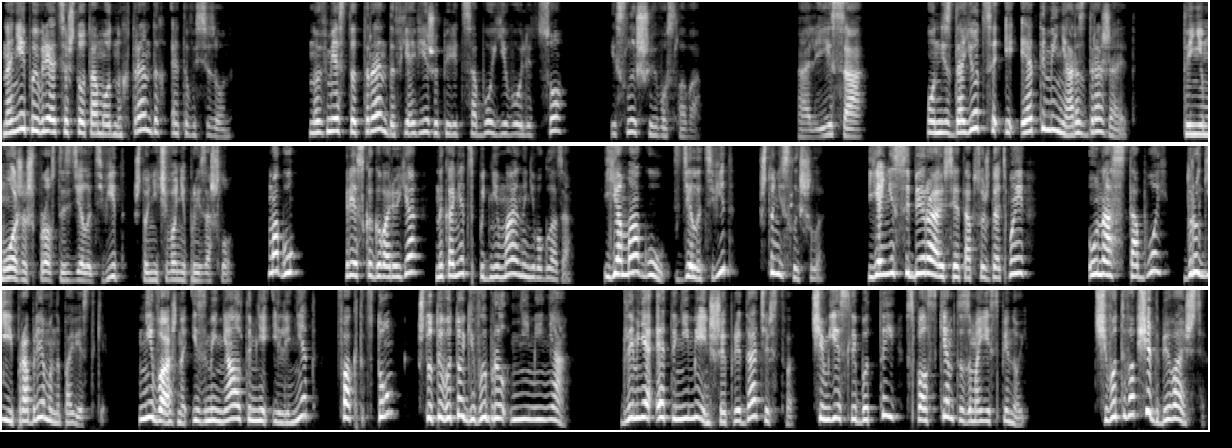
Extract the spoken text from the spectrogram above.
На ней появляется что-то о модных трендах этого сезона. Но вместо трендов я вижу перед собой его лицо и слышу его слова. «Алиса!» Он не сдается, и это меня раздражает. «Ты не можешь просто сделать вид, что ничего не произошло». «Могу», — резко говорю я, наконец поднимая на него глаза. «Я могу сделать вид, что не слышала. Я не собираюсь это обсуждать. Мы... У нас с тобой другие проблемы на повестке. Неважно, изменял ты мне или нет, факт в том, что ты в итоге выбрал не меня. Для меня это не меньшее предательство, чем если бы ты спал с кем-то за моей спиной. Чего ты вообще добиваешься?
